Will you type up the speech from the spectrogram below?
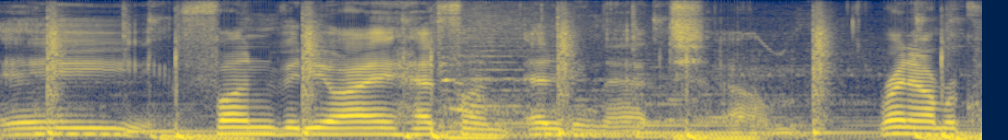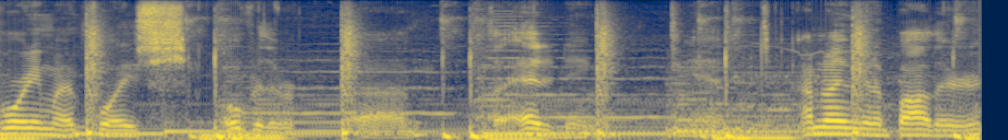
a fun video. I had fun editing that. Um, right now, I'm recording my voice over the, uh, the editing, and I'm not even gonna bother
